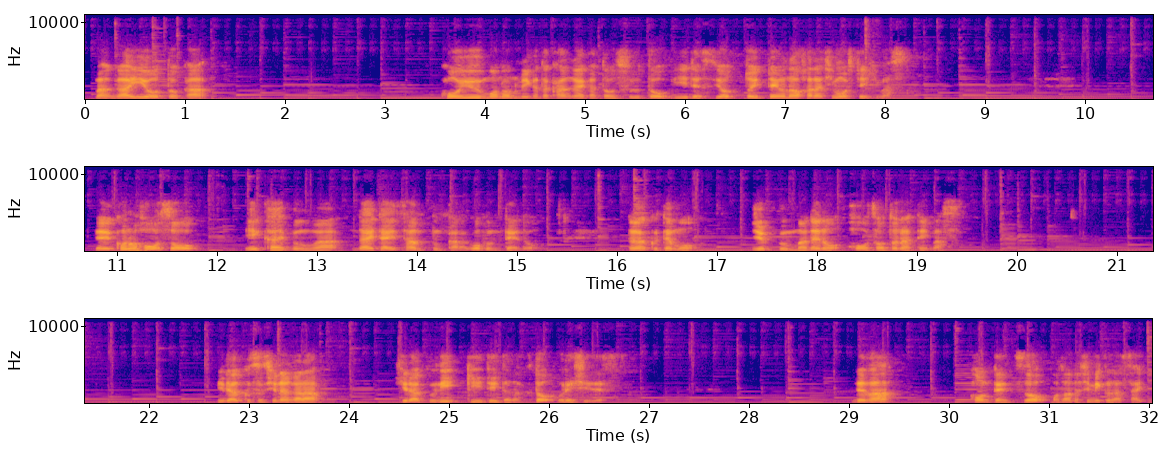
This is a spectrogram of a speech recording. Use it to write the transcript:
まあ概要とか、こういうものの見方、考え方をするといいですよといったようなお話もしていきます。えこの放送、1回分はだいたい3分から5分程度、長くても10分までの放送となっています。リラックスしながら気楽に聞いていただくと嬉しいです。では、コンテンツをお楽しみください。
